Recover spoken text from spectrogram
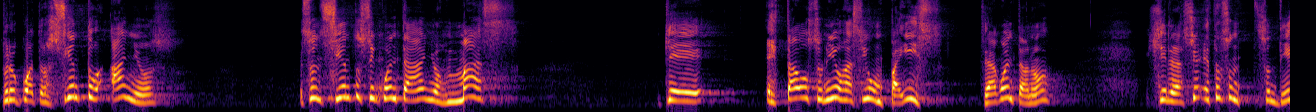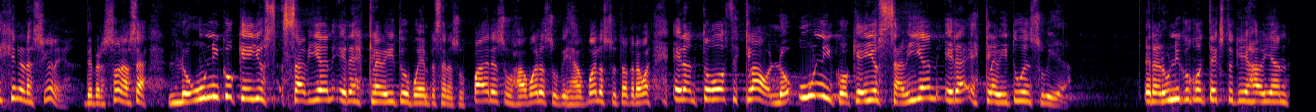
Pero 400 años son 150 años más que Estados Unidos ha sido un país. ¿Se da cuenta o no? generación, estas son, son 10 generaciones de personas. O sea, lo único que ellos sabían era esclavitud. Pueden empezar a sus padres, sus abuelos, sus bisabuelos, sus tatarabuelos. Eran todos esclavos. Lo único que ellos sabían era esclavitud en su vida. Era el único contexto que ellos habían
